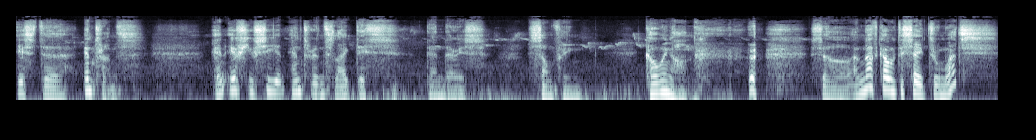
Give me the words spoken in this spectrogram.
is the entrance. And if you see an entrance like this, then there is something going on. so I'm not going to say too much.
